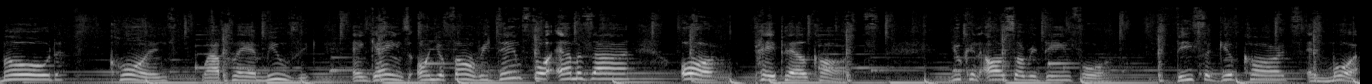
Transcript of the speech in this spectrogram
Mode coins while playing music and games on your phone. Redeem for Amazon or PayPal cards. You can also redeem for Visa gift cards and more.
